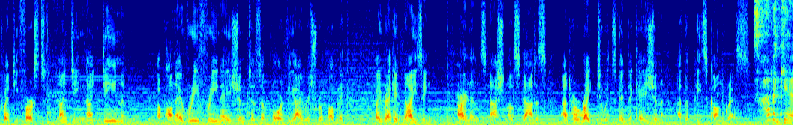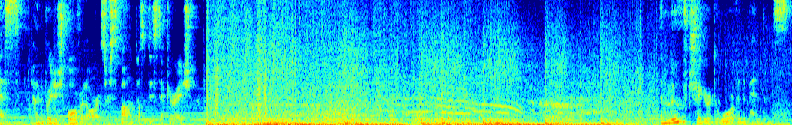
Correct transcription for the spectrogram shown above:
21st, 1919, upon every free nation to support the Irish Republic by recognising Ireland's national status and her right to its vindication at the Peace Congress. So have a guess how the British overlords responded to this declaration. The move triggered the War of Independence.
